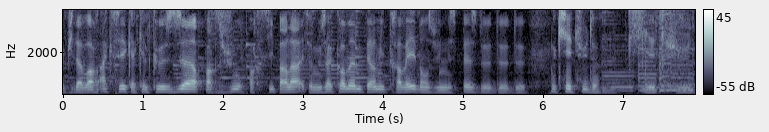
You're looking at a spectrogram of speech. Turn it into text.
et puis d'avoir accès qu'à quelques heures par jour, par-ci, par-là. Ça nous a quand même permis de travailler dans une espèce de... De, de quiétude.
